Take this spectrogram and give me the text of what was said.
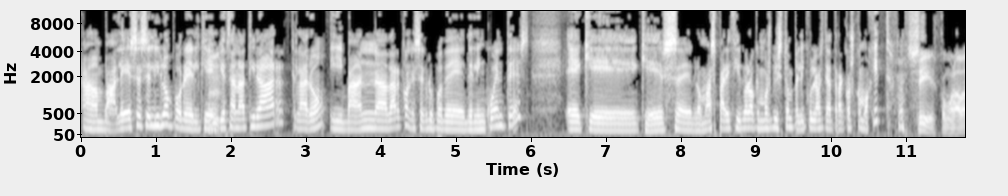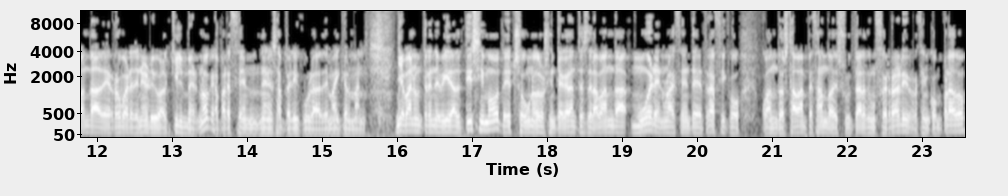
ah, vale, ese es el hilo por el que mm. empiezan a tirar, claro, y van a dar con ese grupo de delincuentes eh, que, es eh, lo más parecido a lo que hemos visto en películas de atracos como Hit. Sí, como la banda de Robert De Niro y Val Kilmer, ¿no? que aparecen en esa película de Michael Mann. Llevan un tren de vida altísimo, de hecho uno de los integrantes de la banda muere en un accidente de tráfico cuando estaba empezando a disfrutar de un Ferrari recién comprado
